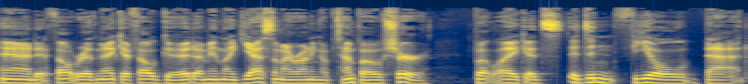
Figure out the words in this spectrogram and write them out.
And it felt rhythmic, it felt good. I mean like yes, am I running up tempo? Sure. But like it's it didn't feel bad.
